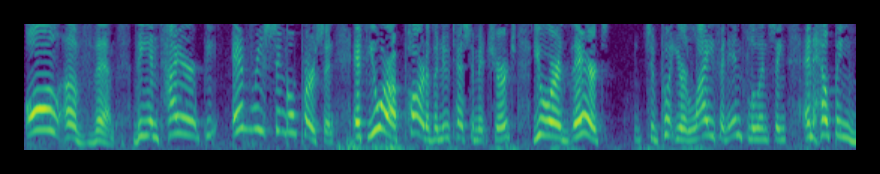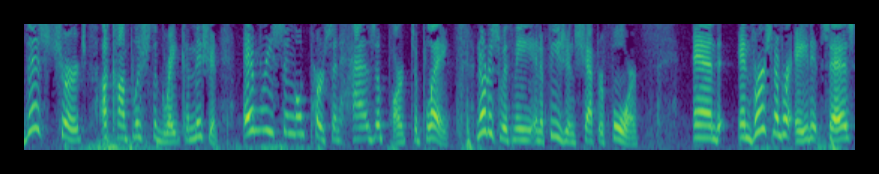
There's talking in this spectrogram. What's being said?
All of them. The entire, every single person, if you are a part of a New Testament church, you are there to put your life and influencing and helping this church accomplish the Great Commission. Every single person has a part to play. Notice with me in Ephesians chapter 4 and in verse number 8 it says,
